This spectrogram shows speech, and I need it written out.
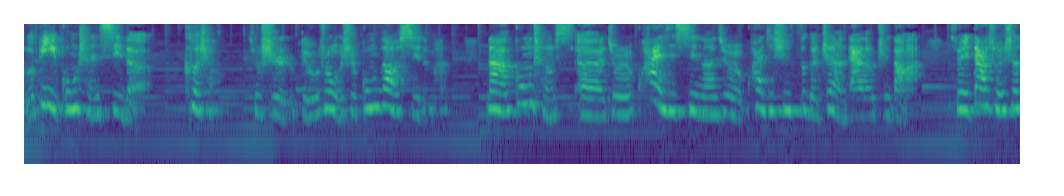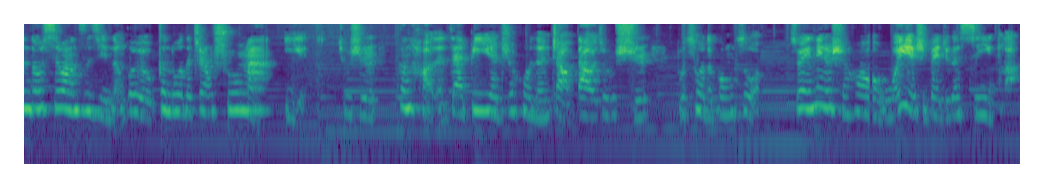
隔壁工程系的课程，就是比如说我是工造系的嘛，那工程系呃就是会计系呢，就是会计师资格证，大家都知道啊，所以大学生都希望自己能够有更多的证书嘛，以就是更好的在毕业之后能找到就是不错的工作，所以那个时候我也是被这个吸引了，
